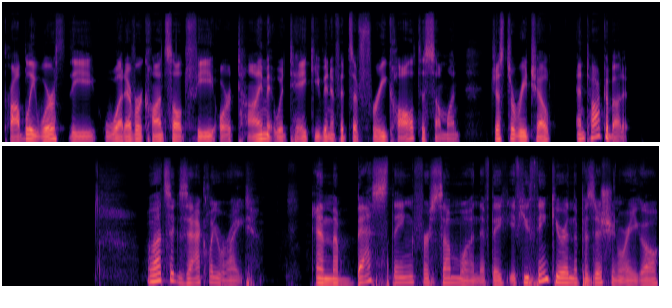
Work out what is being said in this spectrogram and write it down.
probably worth the whatever consult fee or time it would take, even if it's a free call to someone, just to reach out and talk about it. Well, that's exactly right. And the best thing for someone, if they if you think you're in the position where you go,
